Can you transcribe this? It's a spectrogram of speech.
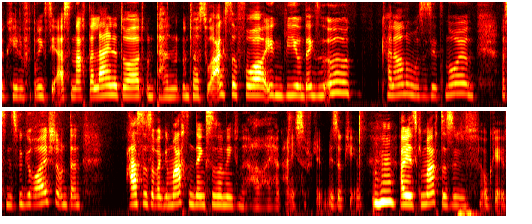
Okay, du verbringst die erste Nacht alleine dort und dann und hast du Angst davor irgendwie und denkst so, oh, keine Ahnung, was ist jetzt neu und was sind das für Geräusche und dann hast du es aber gemacht und denkst du so, ja, war ja gar nicht so schlimm, ist okay. Mhm. Habe ich jetzt gemacht, das ist okay,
